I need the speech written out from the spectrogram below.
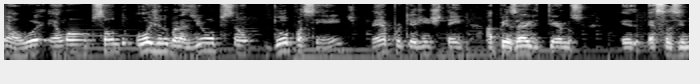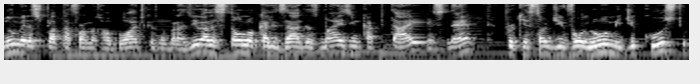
Não, é uma opção, do, hoje no Brasil, é uma opção do paciente, né? Porque a gente tem, apesar de termos é, essas inúmeras plataformas robóticas no Brasil, elas estão localizadas mais em capitais, né? Por questão de volume, de custo.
